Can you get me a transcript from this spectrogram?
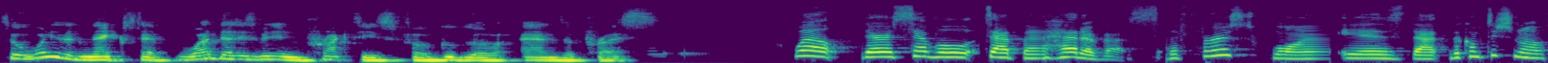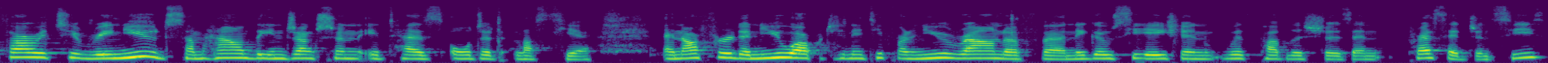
So what is the next step? What does this mean in practice for Google and the press? Well, there are several steps ahead of us. The first one is that the competition authority renewed somehow the injunction it has ordered last year and offered a new opportunity for a new round of uh, negotiation with publishers and press agencies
